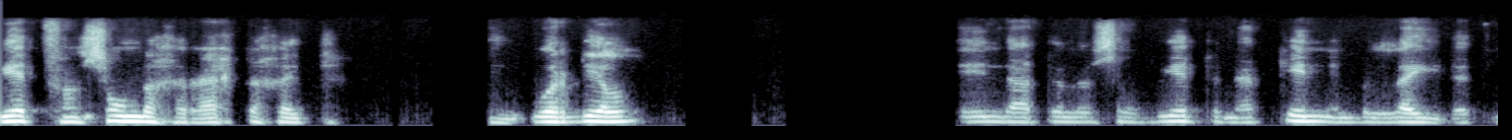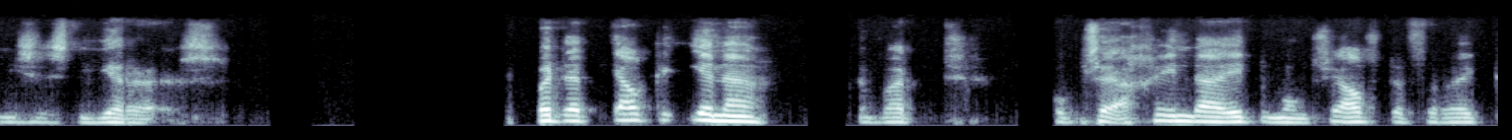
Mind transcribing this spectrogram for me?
weet van sondige geregtigheid en oordeel en dat hulle sal weet en erken en bely dat Jesus die Here is. Ek bid dat elke ene wat op sy agenda het om homself te verryk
